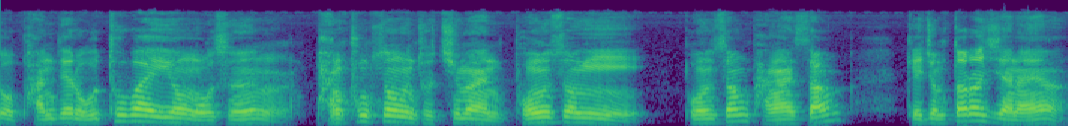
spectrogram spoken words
또 반대로 오토바이용 옷은 방풍성은 좋지만 보온성이 보온성, 방한성 그게 좀 떨어지잖아요.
